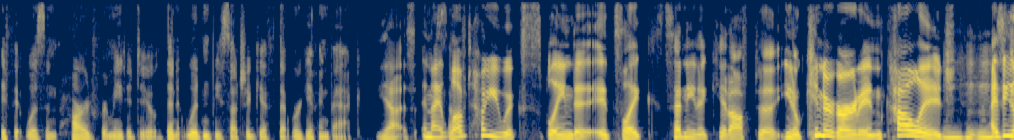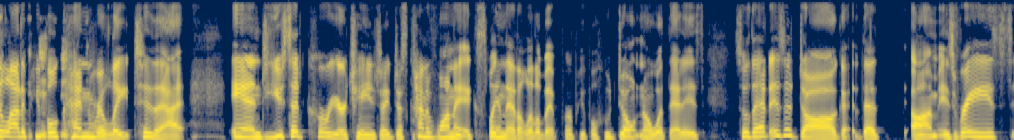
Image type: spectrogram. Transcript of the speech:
if it wasn't hard for me to do. Then it wouldn't be such a gift that we're giving back. Yes, and I so. loved how you explained it. It's like sending a kid off to you know kindergarten, college. Mm-hmm. I think a lot of people can relate to that. And you said career change. I just kind of want to explain that a little bit for people who don't know what that is. So that is a dog that um, is raised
